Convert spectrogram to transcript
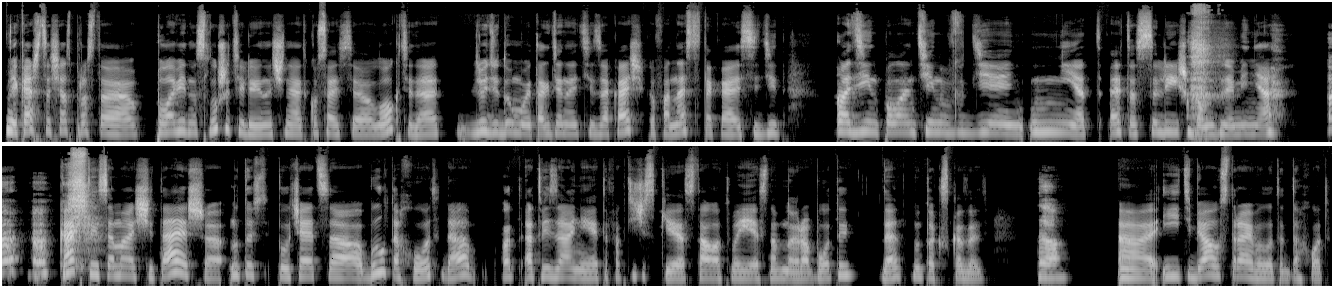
Мне кажется, сейчас просто половина слушателей начинает кусать э, локти, да. Люди думают, а где найти заказчиков, а Настя такая сидит, один палантин в день. Нет, это слишком для меня. Как ты сама считаешь, э, ну, то есть, получается, был доход, да, от, от вязания, это фактически стало твоей основной работой, да, ну, так сказать. Да. А, и тебя устраивал этот доход?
